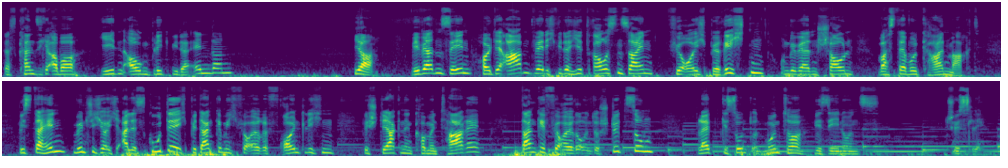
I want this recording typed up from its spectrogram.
Das kann sich aber jeden Augenblick wieder ändern. Ja, wir werden sehen. Heute Abend werde ich wieder hier draußen sein, für euch berichten und wir werden schauen, was der Vulkan macht. Bis dahin wünsche ich euch alles Gute. Ich bedanke mich für eure freundlichen, bestärkenden Kommentare. Danke für eure Unterstützung. Bleibt gesund und munter. Wir sehen uns. Tschüssle.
